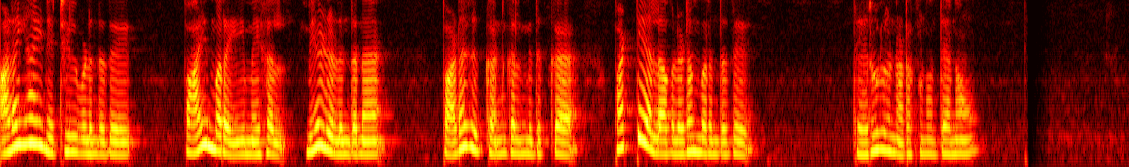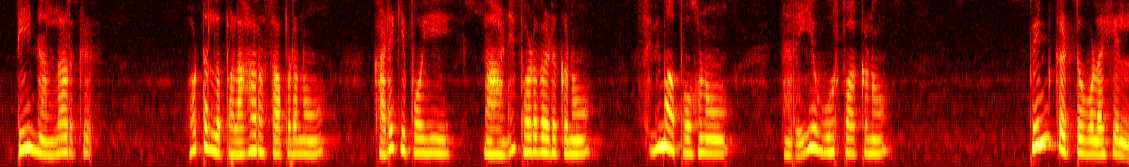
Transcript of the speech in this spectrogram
அலையாய் நெற்றில் விழுந்தது. பாய்மர இமைகள் மேலெழுந்தன. படகு கண்கள் மிதுக்க பட்டியல் அவளிடம் இருந்தது. தெருவில் நடக்கணும் தினம். டீ நல்லா இருக்கு ஹோட்டலில் பலகாரம் சாப்பிடணும். கடைக்கு போய் நானே புடவை எடுக்கணும். சினிமா போகணும். நிறைய ஊர் பார்க்கணும். பின்கட்டு உலகில்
